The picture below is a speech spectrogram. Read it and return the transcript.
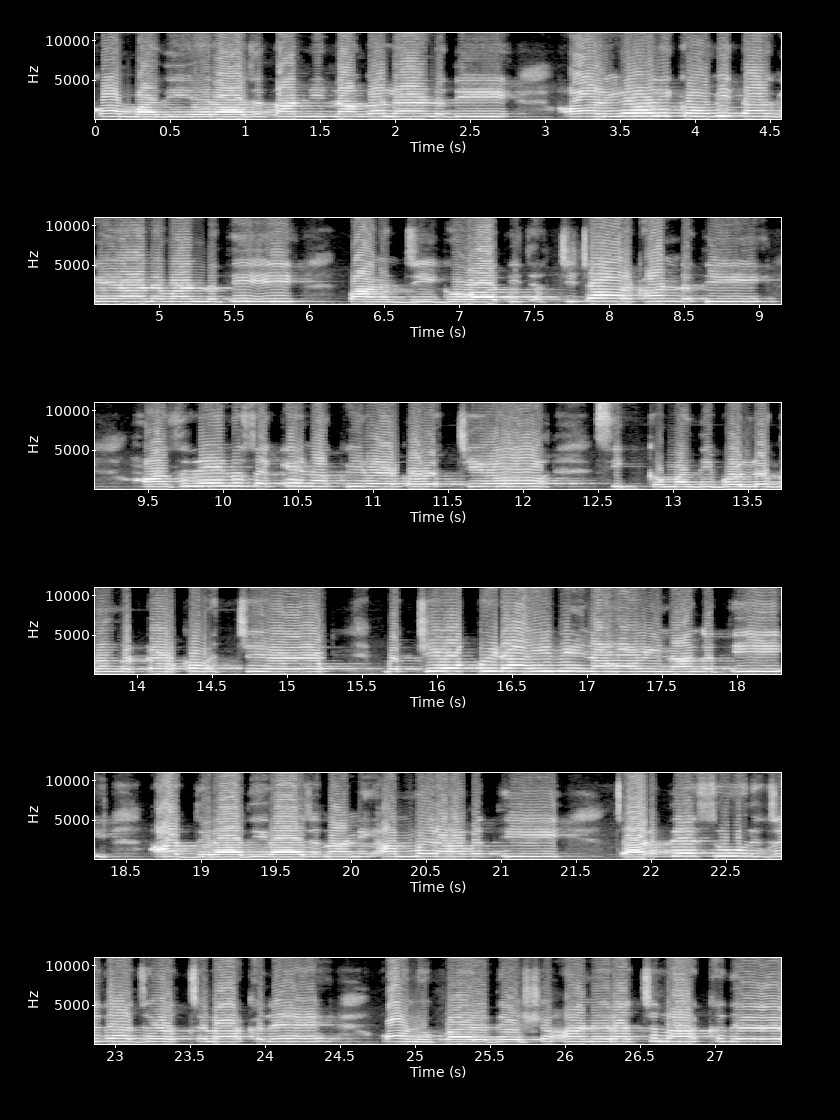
ਕੌਮਾਂ ਦੀ ਹੈ ਰਾਜਧਾਨੀ ਲਾਂਗਾ ਲੈਂਡ ਦੀ, ਹੌਲੀ ਹੌਲੀ ਕਵਿਤਾ ਗਿਆਨ ਵੰਡਦੀ ਪਣਜੀ ਗੋਆ ਚੱਚੀ ਝਾਰਖੰਡ ਦੀ, ਹੌਸਲੇ ਨੂੰ ਸਕੇ ਨਾ ਕੋਈ ਰੋਕ ਬੱਚਿਓ, ਸਿੱਕਮ ਦੀ ਬੋਲੋ ਗੰਗ ਟੋਕ ਬੱਚਿਓ ਬੱਚਿਓ ਪੜਾਈ ਵੀ ਨਾ ਹੋਣੀ ਨਾ ਗਤੀ ਆਦਰਾ ਦੀ ਰਾਜਧਾਨੀ ਅਮਰਾਵਤੀ ਚੜਦੇ ਸੂਰਜ ਦਾ ਜੋ ਅਚ ਦੇ ਉਹਨੂੰ ਪਰਦੇਸ਼ ਰਚ ਲੱਖ ਦੇ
